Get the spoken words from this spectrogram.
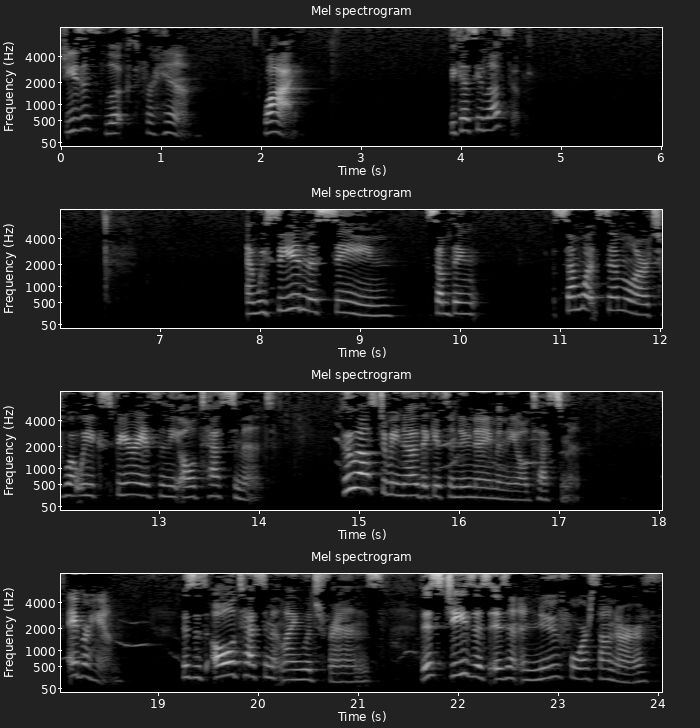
Jesus looks for him. Why? Because he loves him. And we see in this scene something somewhat similar to what we experience in the Old Testament. Who else do we know that gets a new name in the Old Testament? Abraham. This is Old Testament language, friends. This Jesus isn't a new force on earth.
